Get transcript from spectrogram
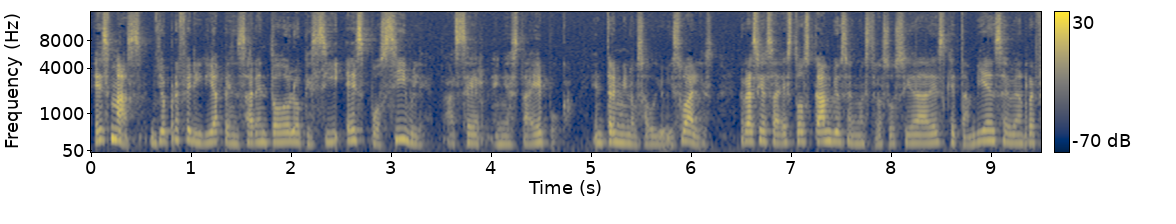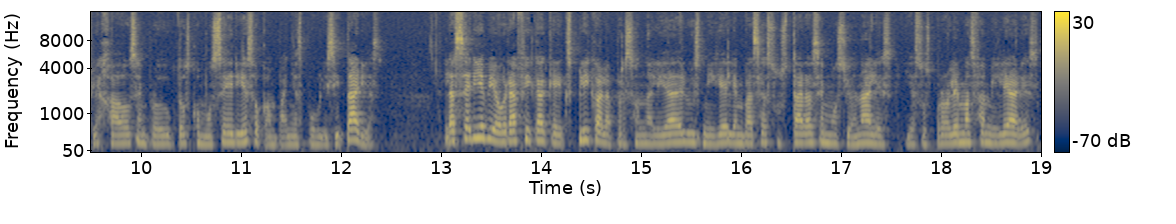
Es más, yo preferiría pensar en todo lo que sí es posible hacer en esta época, en términos audiovisuales, gracias a estos cambios en nuestras sociedades que también se ven reflejados en productos como series o campañas publicitarias. La serie biográfica que explica la personalidad de Luis Miguel en base a sus taras emocionales y a sus problemas familiares,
